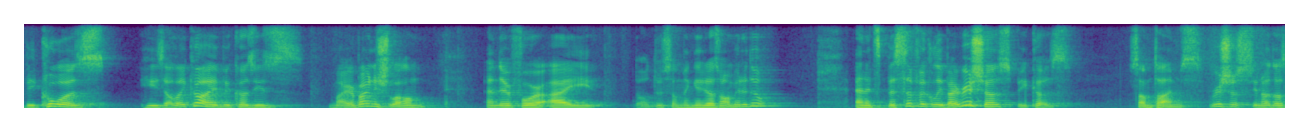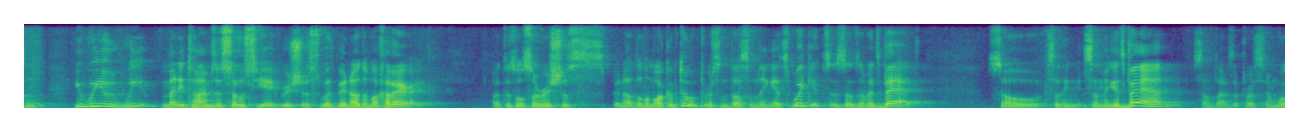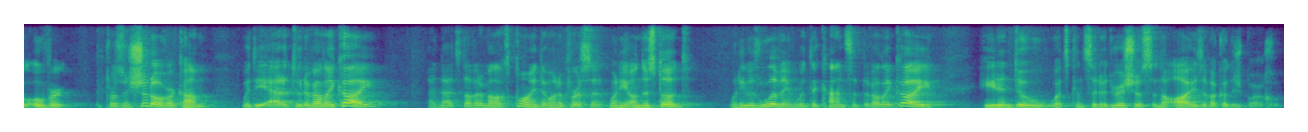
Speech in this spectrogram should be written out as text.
because he's Alekai, because he's Ribono Shel Olam, and therefore I don't do something he doesn't want me to do. And it's specifically by rishus because sometimes rishus, you know, doesn't you, we, we many times associate rishus with bin adam lachaveri, but there's also rishus bin adam laMakom too. A person does something that's wicked, so something it's bad. So something something is bad. Sometimes a person will over a person should overcome with the attitude of Elikai, and that's David Melech's point that when a person when he understood when he was living with the concept of Elikai, he didn't do what's considered rishus in the eyes of Hakadosh Baruch Hu.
